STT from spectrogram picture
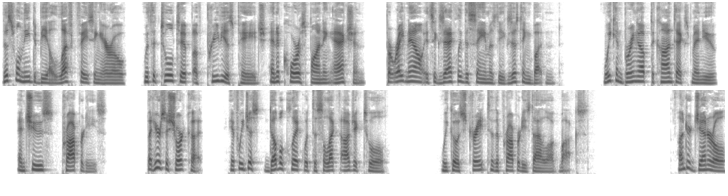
This will need to be a left-facing arrow with a tooltip of previous page and a corresponding action, but right now it's exactly the same as the existing button. We can bring up the context menu and choose Properties. But here's a shortcut. If we just double-click with the Select Object tool, we go straight to the Properties dialog box. Under General,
